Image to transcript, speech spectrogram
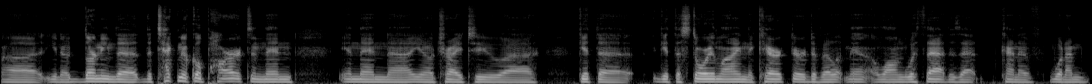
uh, you know, learning the the technical part, and then and then uh, you know try to uh, get the get the storyline, the character development along with that. Is that kind of what I'm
